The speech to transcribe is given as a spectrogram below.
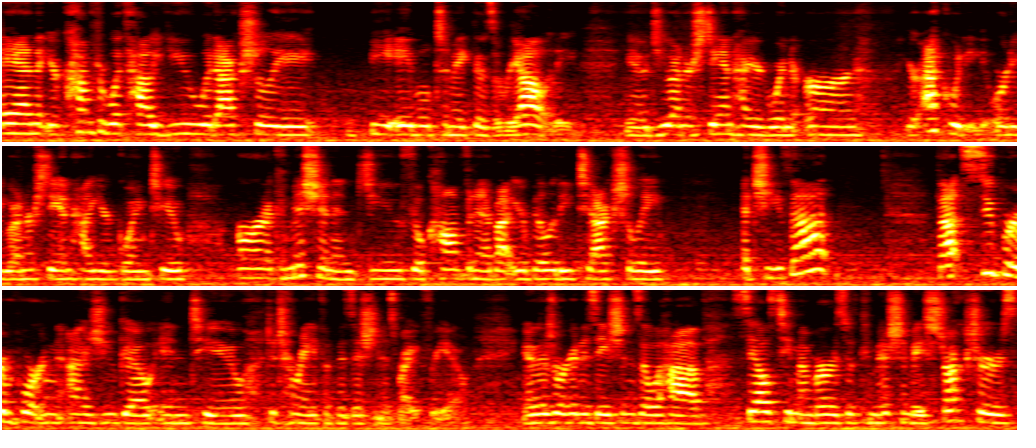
and that you're comfortable with how you would actually be able to make those a reality. You know, do you understand how you're going to earn your equity or do you understand how you're going to earn a commission and do you feel confident about your ability to actually achieve that? That's super important as you go into determining if a position is right for you. You know, there's organizations that will have sales team members with commission-based structures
